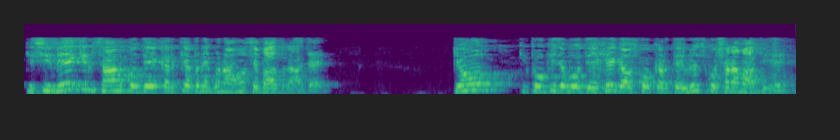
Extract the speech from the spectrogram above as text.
کسی نیک انسان کو دیکھ کر کے اپنے گناہوں سے بات نہ آ جائے۔ کیوں؟ کیونکہ جب وہ دیکھے گا، اس کو کرتے ہوئے اس کو شرم آتی ہے۔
